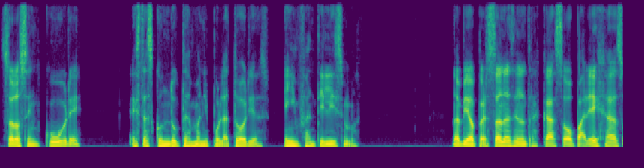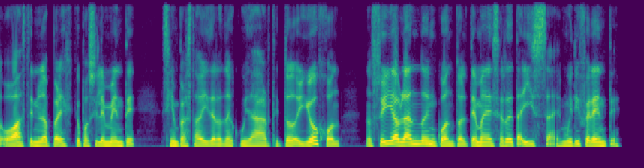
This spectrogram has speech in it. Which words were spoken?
solo se encubre estas conductas manipulatorias e infantilismo. No ha habido personas en otras casas o parejas o has tenido una pareja que posiblemente siempre ha estado ahí tratando de cuidarte y todo. Y ojo, no estoy hablando en cuanto al tema de ser detalliza, es muy diferente.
